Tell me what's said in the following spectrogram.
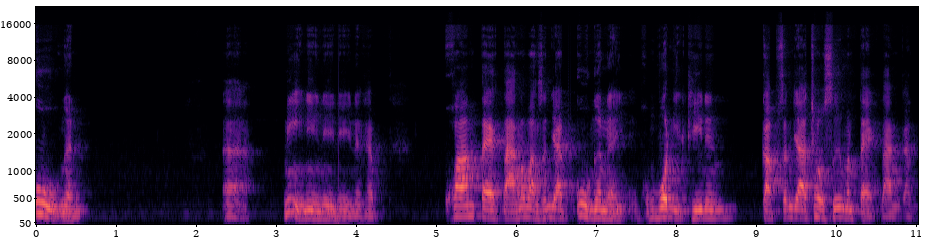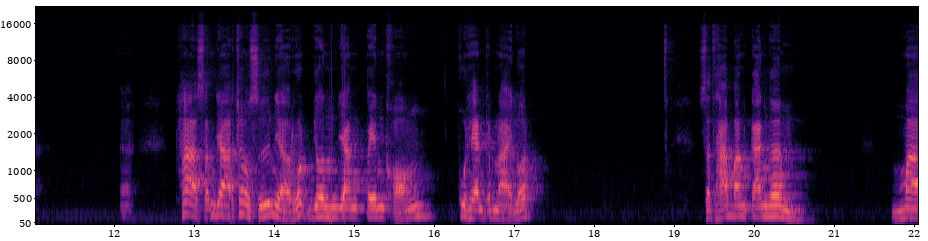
กู้เงินอ่านี่นี่นี่นี่นะครับ ความแตกต่างระหว่างสัญญากู้เงินเนี่ยผมวนอีกทีหนึ่งกับสัญญาเช่าซื้อมันแตกต่างกัน ถ้าสัญญาเช่าซื้อเนี่ย รถยนต์ยังเป็นของผู้แทนจำหน่ายรถ สถาบันการเงิน มา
